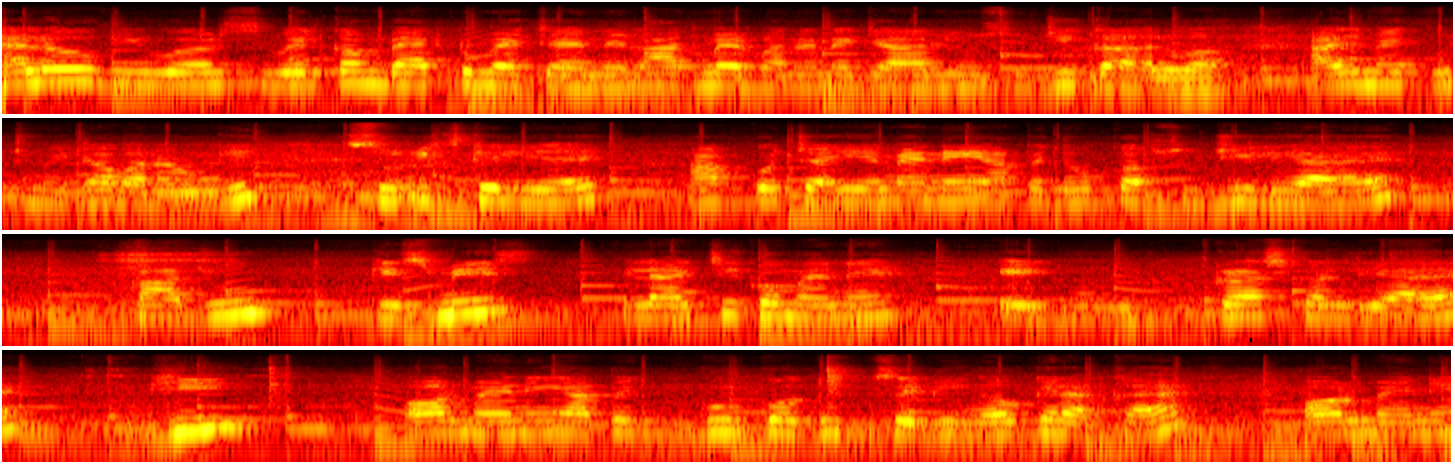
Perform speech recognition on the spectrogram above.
Hello viewers welcome back to my channel आज मैं बनाने जा रही हूँ सूजी का हलवा। आज मैं कुछ मीठा बनाऊँगी। इसके लिए आपको चाहिए, मैंने यहाँ पे दो कप सूजी लिया है। काजू, किशमिश, इलायची को मैंने एक क्रश कर लिया है, घी, और मैंने यहाँ पे गुड़ को दूध से भिगो के रखा है, और मैंने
